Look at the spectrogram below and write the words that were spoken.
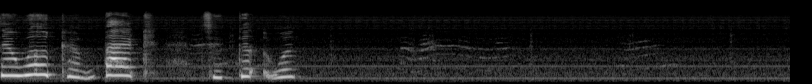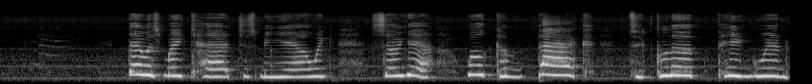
and welcome back to good. What? That was my cat just meowing. So yeah, welcome back to Club Penguin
